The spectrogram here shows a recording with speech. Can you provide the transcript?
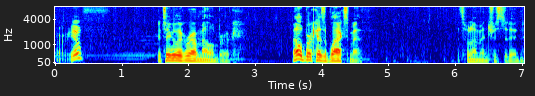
There we go. Let's take a look around Mellowbrook. Mellowbrook has a blacksmith. That's what I'm interested in.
